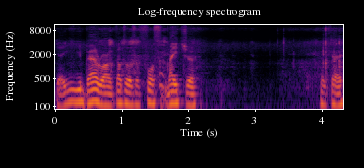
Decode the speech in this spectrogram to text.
Yeah, you, better run. Godzilla's a force of nature. Okay.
